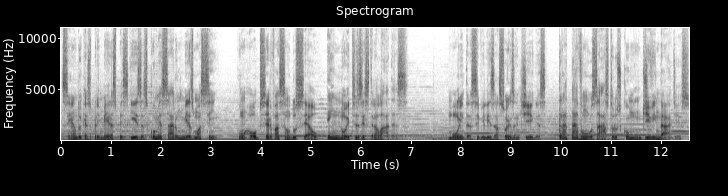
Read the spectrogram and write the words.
sendo que as primeiras pesquisas começaram mesmo assim, com a observação do céu em noites estreladas. Muitas civilizações antigas tratavam os astros como divindades.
